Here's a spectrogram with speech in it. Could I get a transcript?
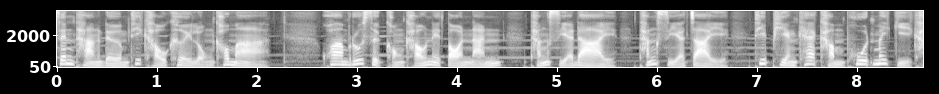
เส้นทางเดิมที่เขาเคยหลงเข้ามา ความรู้สึกของเขาในตอนนั้น ทั้งเสียดาย ทั้งเสียใจที่เพียงแค่คำพูดไม่กี่ค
